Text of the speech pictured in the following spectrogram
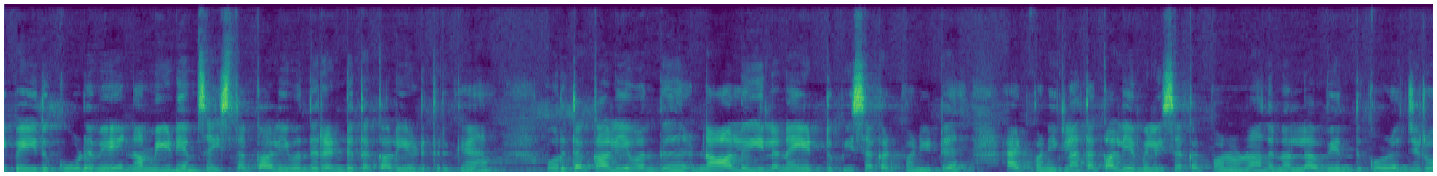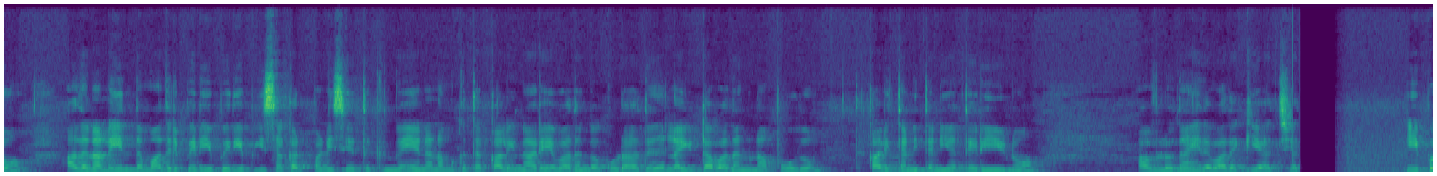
இப்போ இது கூடவே நான் மீடியம் சைஸ் தக்காளி வந்து ரெண்டு தக்காளி எடுத்திருக்கேன். ஒரு தக்காளியை வந்து நாலு இல்லைன்னா எட்டு பீஸாக கட் பண்ணிவிட்டு ஆட் பண்ணிக்கலாம். தக்காளியை மெலிசாக கட் பண்ணோன்னா அது நல்லா வெந்து குழஞ்சிரும். அதனால் இந்த மாதிரி பெரிய பெரிய பீஸாக கட் பண்ணி சேர்த்துக்குங்க. ஏன்னா நமக்கு தக்காளி நிறைய வதங்கக்கூடாது. லைட்டாக வதங்கினா போதும். தக்காளி தனித்தனியாக தெரியணும். அவ்வளோதான் இதை வதக்கியாச்சு. இப்போ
